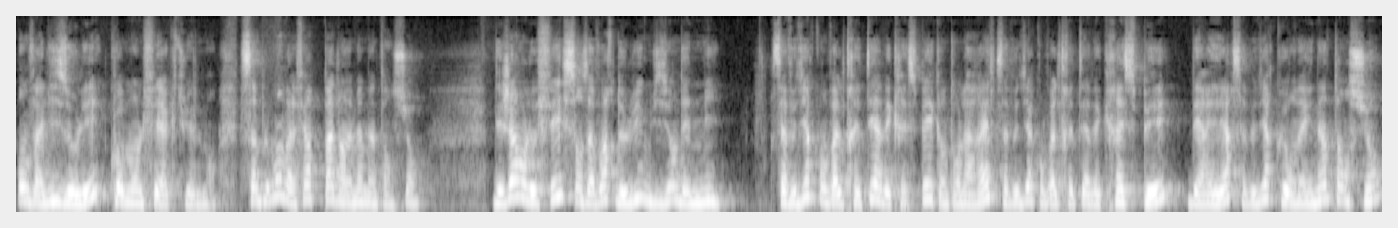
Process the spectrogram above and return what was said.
on va l'isoler comme on le fait actuellement. Simplement, on va le faire pas dans la même intention. Déjà, on le fait sans avoir de lui une vision d'ennemi ça veut dire qu'on va le traiter avec respect. quand on l'arrête, ça veut dire qu'on va le traiter avec respect derrière. Ça veut dire qu'on a une intention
